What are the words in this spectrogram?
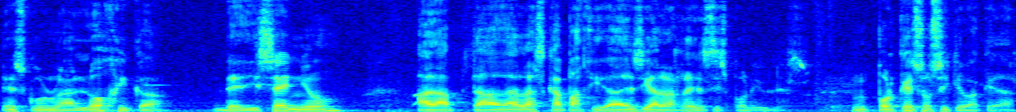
es con una lógica de diseño adaptada a las capacidades y a las redes disponibles. Porque eso sí que va a quedar.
